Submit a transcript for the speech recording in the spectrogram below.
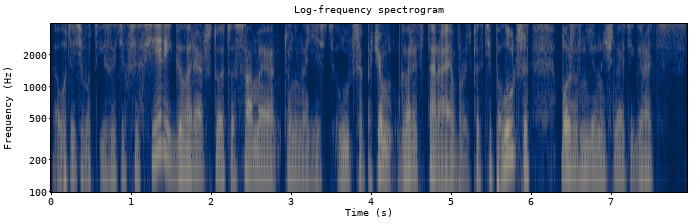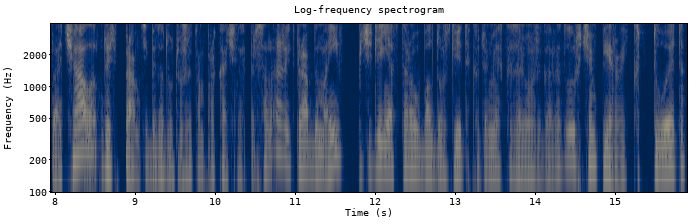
вот эти вот из этих всех серий говорят, что это самое, то ни на есть, лучшее. Причем говорят вторая вроде как типа лучше, можно в нее начинать играть сначала, то есть прям тебе дадут уже там прокачанных персонажей. Правда, мои впечатления от второго Baldur's Gate, которые мне сказали, он же гораздо лучше, чем первый. Кто это?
